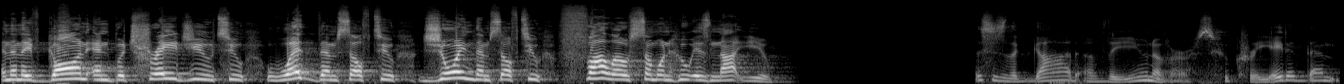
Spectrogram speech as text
and then they've gone and betrayed you to wed themselves, to join themselves, to follow someone who is not you. This is the God of the universe who created them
